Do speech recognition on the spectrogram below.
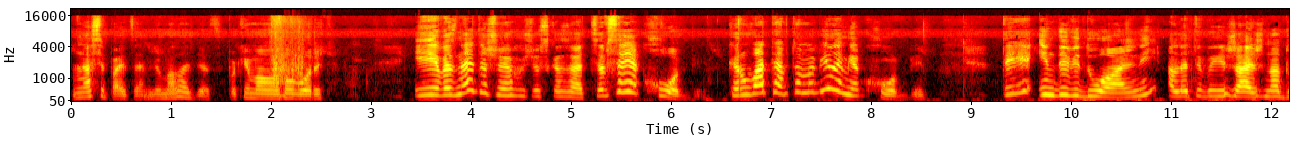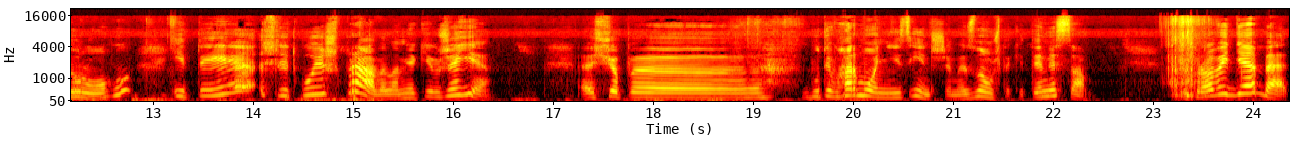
Насипай землю, молодець, поки мама говорить. І ви знаєте, що я хочу сказати? Це все як хобі. Керувати автомобілем як хобі. Ти індивідуальний, але ти виїжджаєш на дорогу і ти слідкуєш правилам, які вже є, е, щоб е- бути в гармонії з іншими. Знову ж таки, ти не сам. Цукровий діабет,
